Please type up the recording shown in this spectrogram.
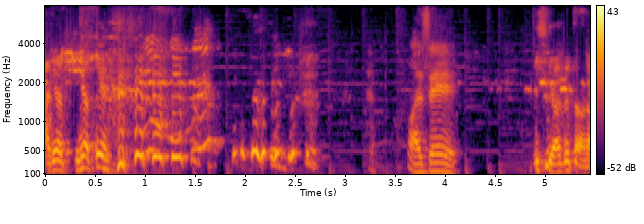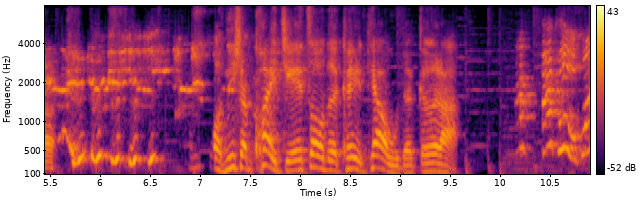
啊，要要电，哇塞，你喜欢这种啊。哦，你喜欢快节奏的可以跳舞的歌啦？它它可以放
